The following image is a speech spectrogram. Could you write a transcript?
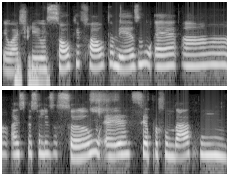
Eu acho Entendi. que só o que falta mesmo é a, a especialização, é se aprofundar com,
